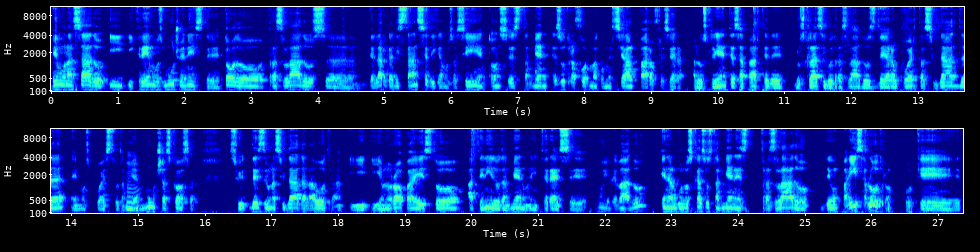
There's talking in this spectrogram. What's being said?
hemos lanzado y, creemos mucho en este, todo traslados eh, de larga distancia, digamos así, entonces también es otra forma comercial para ofrecer a los clientes, aparte de los clásicos traslados de aeropuerto a ciudad, hemos puesto también muchas cosas desde una ciudad a la otra y, y, en Europa esto ha tenido también un interés eh, muy elevado. En algunos casos también es traslado de un país al otro porque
